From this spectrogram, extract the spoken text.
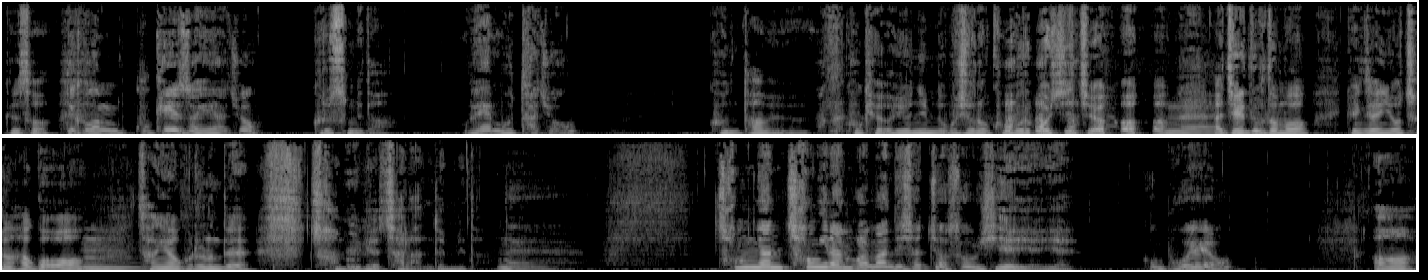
그래서 근데 그건 국회에서 해야죠. 그렇습니다. 왜 못하죠? 그건 다음에 국회의원님도 모셔놓고 물어보시죠. 네. 아, 저희들도 뭐 굉장히 요청하고 음, 상의하고 그러는데 참 이게 잘 안 됩니다. 네. 청년청이라는 걸 만드셨죠, 서울시. 예, 예, 예. 그건 뭐예요? 아,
